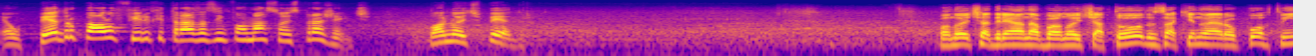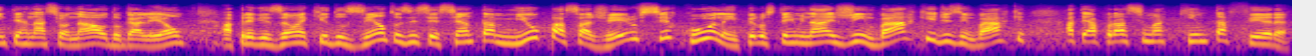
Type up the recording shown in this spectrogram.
É o Pedro Paulo Filho que traz as informações para a gente. Boa noite, Pedro. Boa noite, Adriana. Boa noite a todos. Aqui no Aeroporto Internacional do Galeão, a previsão é que 260 mil passageiros circulem pelos terminais de embarque e desembarque até a próxima quinta-feira.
